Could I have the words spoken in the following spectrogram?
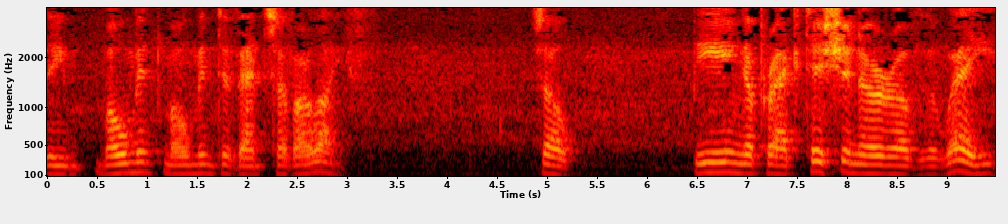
the moment moment events of our life. So, being a practitioner of the way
